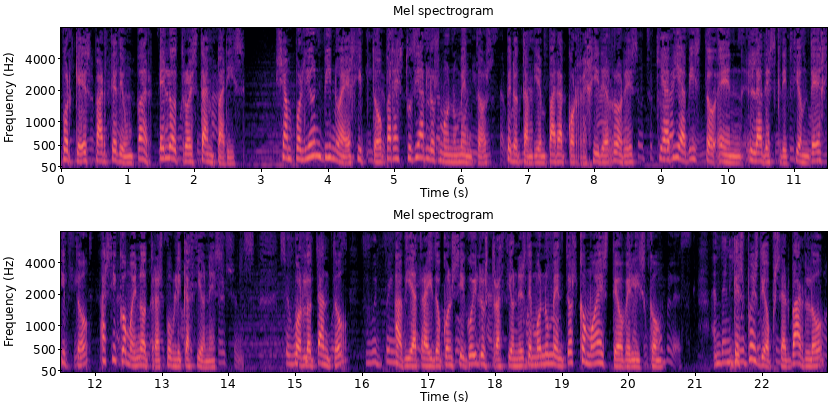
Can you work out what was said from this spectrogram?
porque es parte de un par. El otro está en París. Champollion vino a Egipto para estudiar los monumentos, pero también para corregir errores que había visto en la descripción de Egipto, así como en otras publicaciones. Por lo tanto, había traído consigo ilustraciones de monumentos como este obelisco. Después de observarlo,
